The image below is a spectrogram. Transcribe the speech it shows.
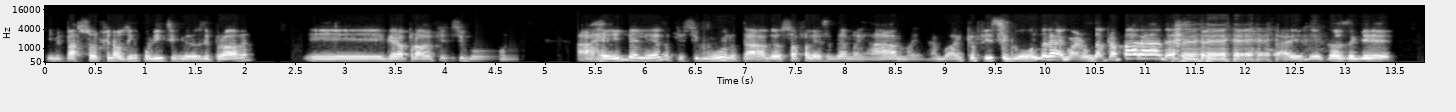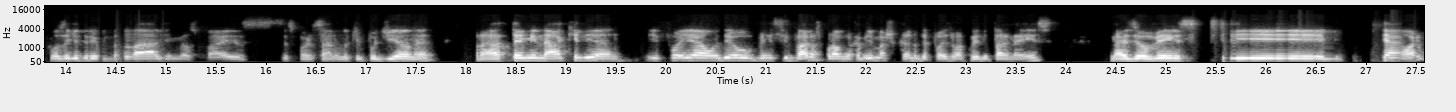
e me passou no finalzinho com 25 minutos de prova e ganhou a prova e fiz segundo. Aí, beleza, fiz segundo. Tá? Eu só falei assim pra minha mãe: Ah, mãe, agora que eu fiz segundo, né? Agora não dá para parar, né? aí consegui, consegui driblar ali. Meus pais se esforçaram no que podiam, né? Para terminar aquele ano. E foi aonde eu venci várias provas. Eu acabei machucando depois de uma corrida paranaense. Mas eu venci a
